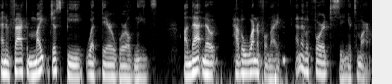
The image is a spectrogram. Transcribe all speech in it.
and in fact might just be what their world needs. On that note, have a wonderful night, and I look forward to seeing you tomorrow.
